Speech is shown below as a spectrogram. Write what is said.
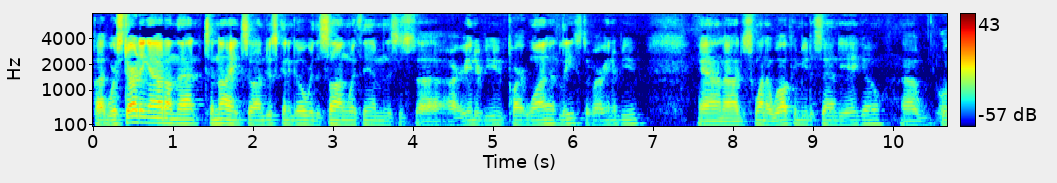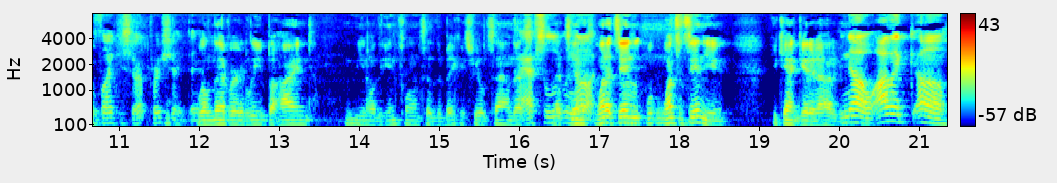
but we're starting out on that tonight, so I'm just going to go over the song with him. This is uh, our interview, part one at least of our interview. And I just want to welcome you to San Diego. Uh, well, thank you, sir. I appreciate that. we'll never leave behind, you know, the influence of the Bakersfield sound. That's, Absolutely that's not. When it's in, once it's in you, you can't get it out of you. No, I like um,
